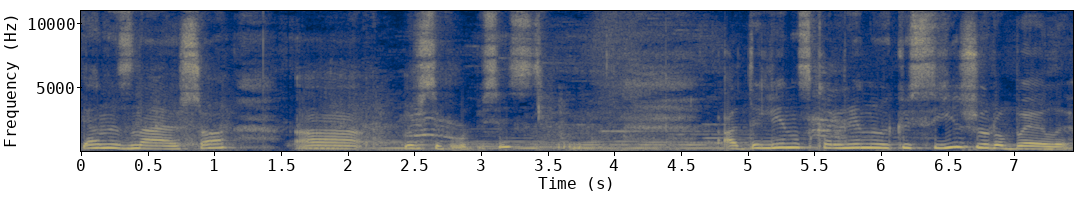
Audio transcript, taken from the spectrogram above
Я не знаю, що. А, ну, всі було пісяці. А Деліна з Кароліною якусь їжу робили.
